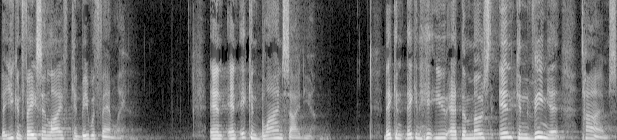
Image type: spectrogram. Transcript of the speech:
that you can face in life can be with family. And, and it can blindside you. They can, they can hit you at the most inconvenient times.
